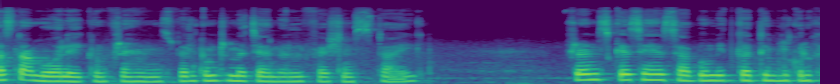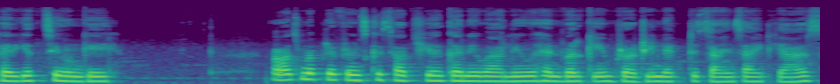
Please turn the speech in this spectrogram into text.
असलम friends, welcome to my channel fashion style. Friends, कैसे हैं सब? उम्मीद करती हूँ बिल्कुल खैरियत से होंगे। आज मैं अपने फ्रेंड्स के साथ शेयर करने वाली हूँ handwork embroidery neck designs ideas.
